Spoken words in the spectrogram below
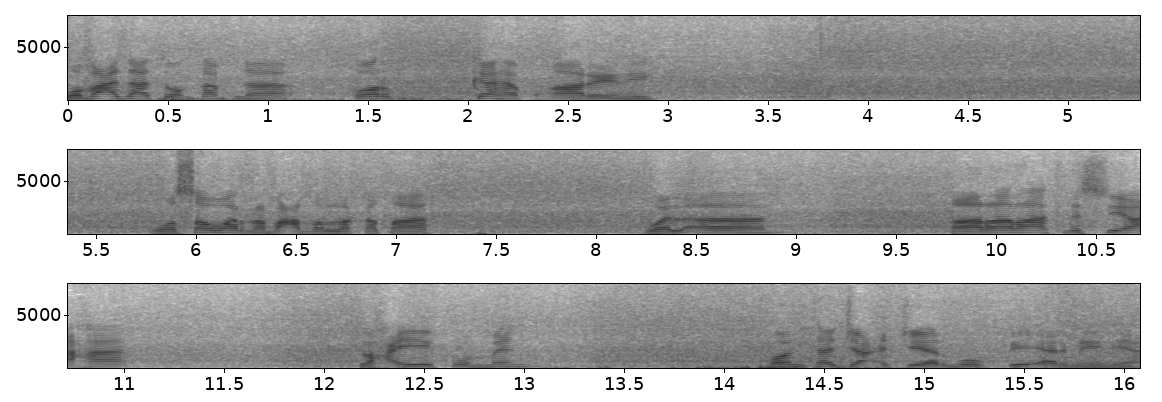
وبعدها توقفنا قرب كهف آريني. وصورنا بعض اللقطات. والآن قرارات للسياحة تحييكم من منتجع جيرموك في أرمينيا.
